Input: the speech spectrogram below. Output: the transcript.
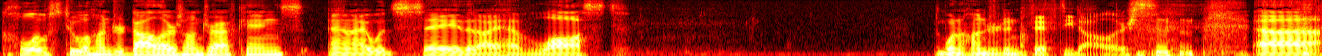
close to hundred dollars on DraftKings, and I would say that I have lost one hundred and fifty dollars. Uh,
